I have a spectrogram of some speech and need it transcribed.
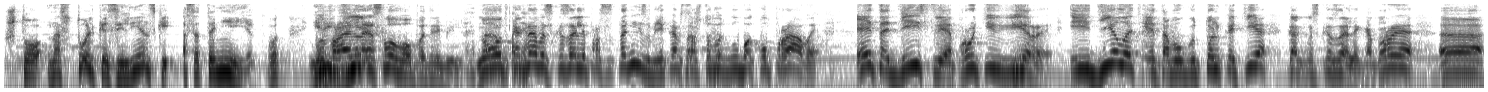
что настолько Зеленский осатанеет. Вот, вы или правильное де... слово употребили. Это Но вот понятно. когда вы сказали про сатанизм, мне кажется, что вы глубоко правы. Это действие против веры. И делать это могут только те, как вы сказали, которые э,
